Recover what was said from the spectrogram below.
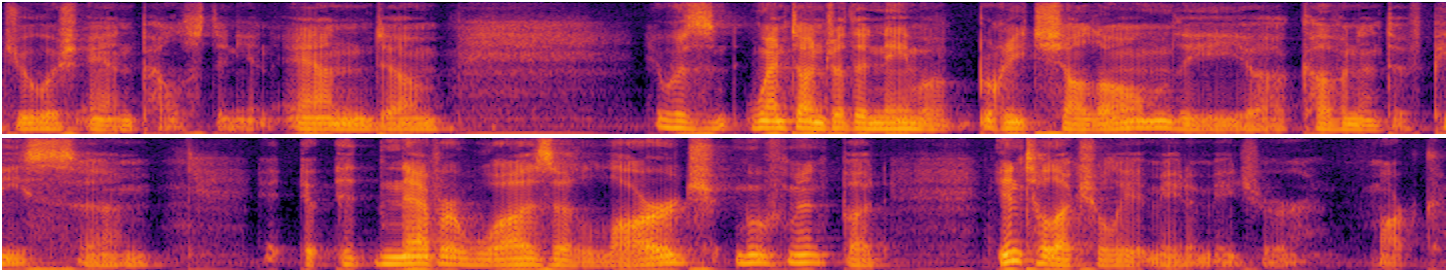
Jewish and Palestinian. And um, it was went under the name of Brit Shalom, the uh, Covenant of Peace. Um, it, it, never was a large movement, but intellectually it made a major mark.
